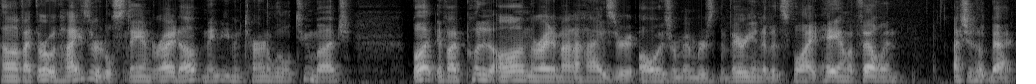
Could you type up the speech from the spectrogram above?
Uh, if I throw it with hyzer, it'll stand right up, maybe even turn a little too much. But if I put it on the right amount of hyzer, it always remembers at the very end of its flight, hey, I'm a felon, I should hook back.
